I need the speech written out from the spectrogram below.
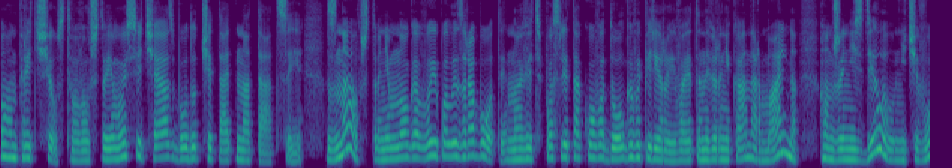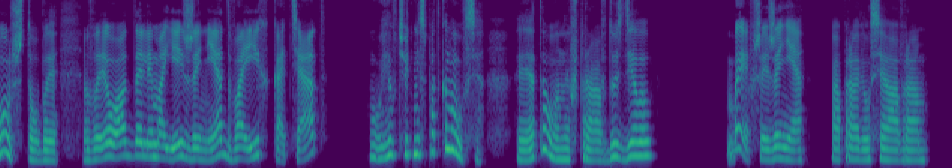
Он предчувствовал, что ему сейчас будут читать нотации. Знал, что немного выпал из работы, но ведь после такого долгого перерыва это наверняка нормально. Он же не сделал ничего, чтобы... «Вы отдали моей жене двоих котят?» Уилл чуть не споткнулся. Это он и вправду сделал. «Бывшей жене», — поправился Авраам.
